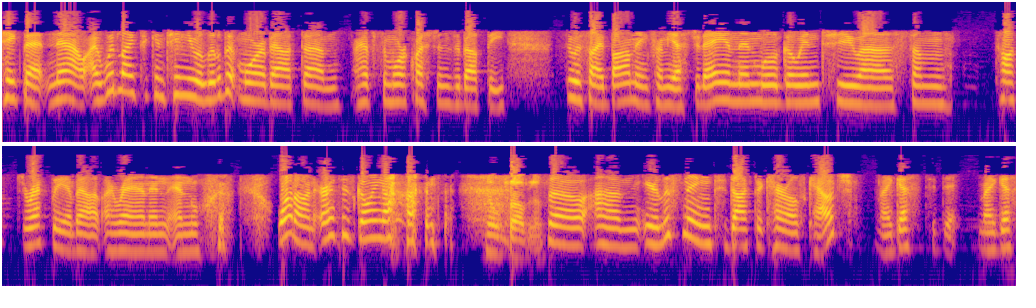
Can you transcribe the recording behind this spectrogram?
take that now. I would like to continue a little bit more about. Um, I have some more questions about the suicide bombing from yesterday, and then we'll go into uh, some talk directly about Iran and and what on earth is going on. no problem. So um, you're listening to Dr. Carol's Couch. My guest today, my guest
